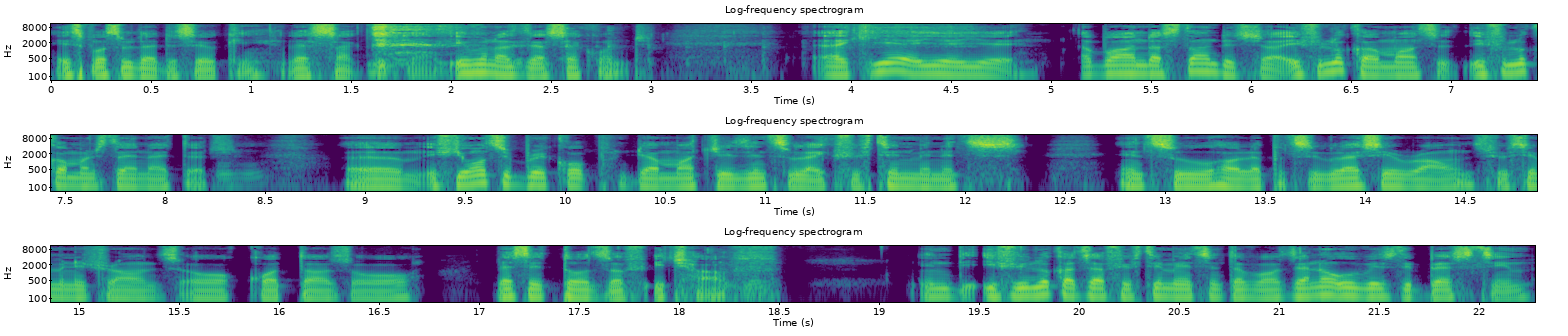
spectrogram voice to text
it's possible that they say, okay, let's sack this guy, even as their second. Like, yeah, yeah, yeah. But understand it, If you look at Manchester, if you look at Manchester United, mm-hmm. um, if you want to break up their matches into like 15 minutes, into how it, will I say rounds, 15 minute rounds or quarters or let's say thirds of each half. Okay in the, if you look at our 15 minutes intervals, they're not always the best team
